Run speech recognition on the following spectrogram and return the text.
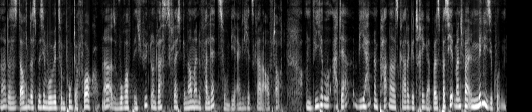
Ne, das ist auch das bisschen, wo wir zum Punkt davor kommen. Ne? Also worauf bin ich wütend und was ist vielleicht genau meine Verletzung, die eigentlich jetzt gerade auftaucht? Und wie hat, der, wie hat mein Partner das gerade getriggert? Weil es passiert manchmal in Millisekunden.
